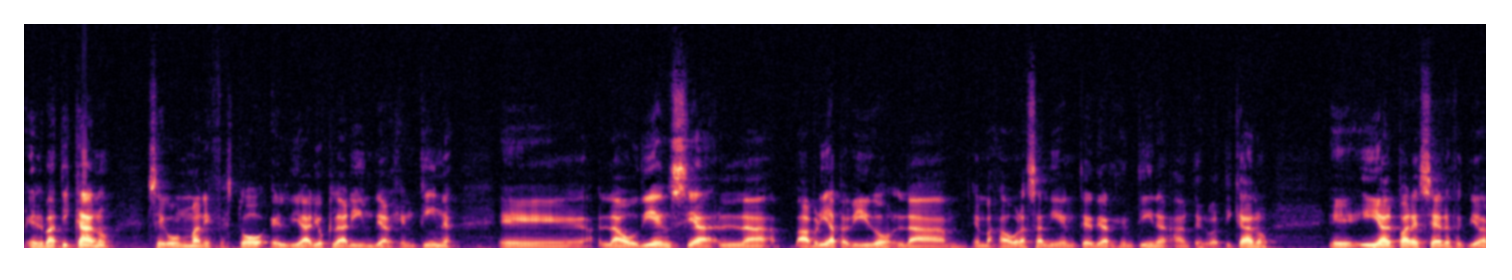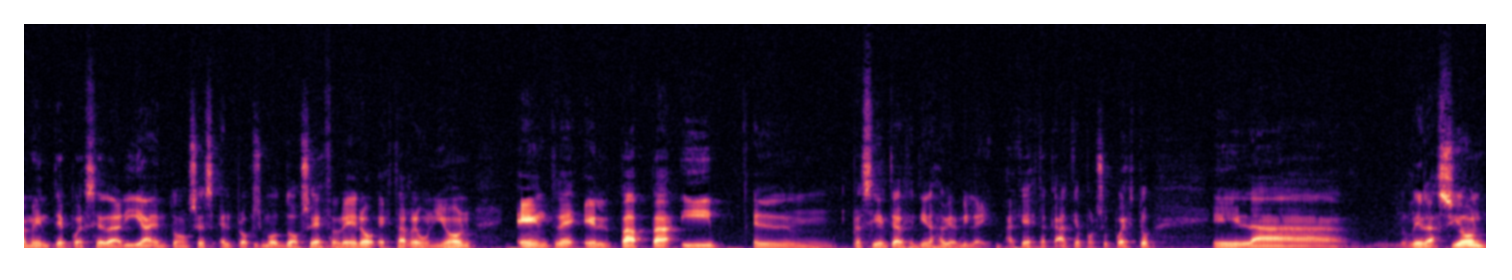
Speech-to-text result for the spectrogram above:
el Vaticano, según manifestó el diario Clarín de Argentina. Eh, la audiencia la habría pedido la embajadora saliente de Argentina ante el Vaticano eh, y al parecer efectivamente pues se daría entonces el próximo 12 de febrero esta reunión entre el Papa y el presidente de Argentina, Javier Milei. Hay que destacar que, por supuesto, eh, la relación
